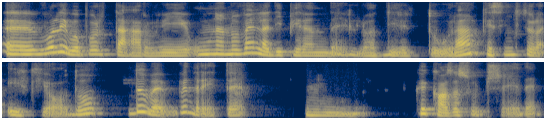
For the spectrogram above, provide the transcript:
Ehm, volevo portarvi una novella di Pirandello addirittura, che si intitola Il chiodo, dove vedrete, mhmm, che cosa succede.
